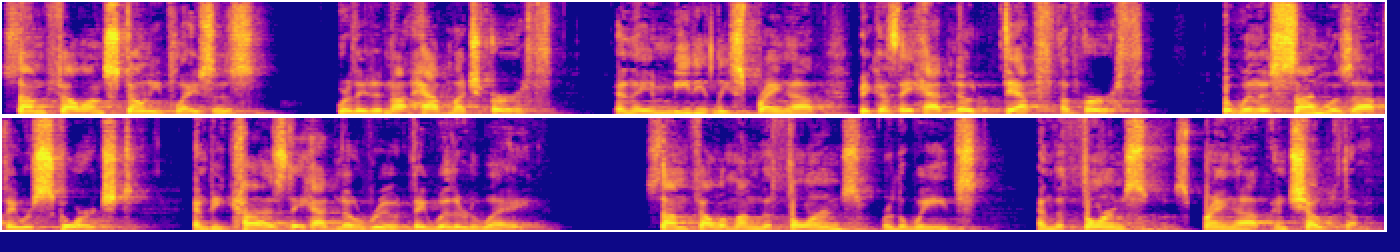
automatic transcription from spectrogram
Some fell on stony places where they did not have much earth, and they immediately sprang up because they had no depth of earth. But when the sun was up, they were scorched, and because they had no root, they withered away. Some fell among the thorns or the weeds, and the thorns sprang up and choked them.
